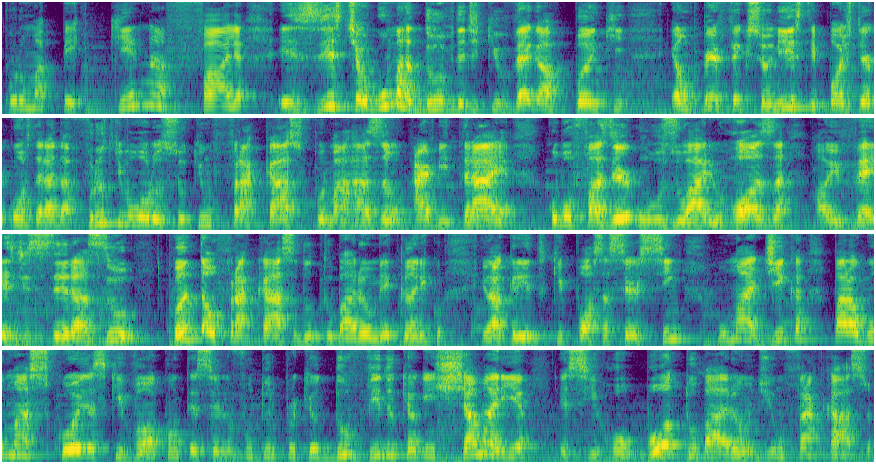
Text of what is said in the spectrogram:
por uma pequena falha. Existe alguma dúvida de que o Vegapunk é um perfeccionista e pode ter considerado a fruta de Momonosuke um fracasso por uma razão arbitrária? Como fazer um usuário rosa ao invés de ser azul? Quanto ao fracasso do tubarão mecânico, eu acredito que possa ser sim uma dica para algumas coisas que vão acontecer no futuro. Porque eu duvido que alguém chamaria esse robô tubarão de um fracasso.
